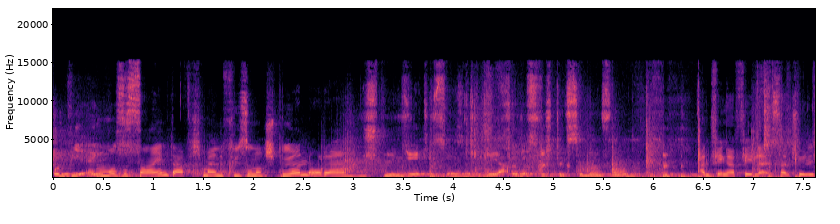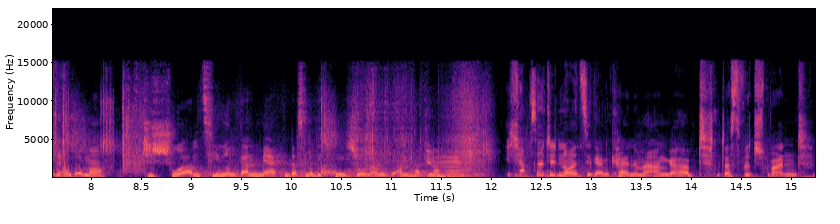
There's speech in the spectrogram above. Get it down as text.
Und wie eng muss es sein? Darf ich meine Füße noch spüren oder? Spüren solltest du also. Das Ja. ist ja das Wichtigste beim Fahren. Anfängerfehler ist natürlich auch immer die Schuhe anziehen und dann merken, dass man die Knieschoner nicht anhat. Ne? Ich habe seit den 90ern keine mehr angehabt. Das wird spannend.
